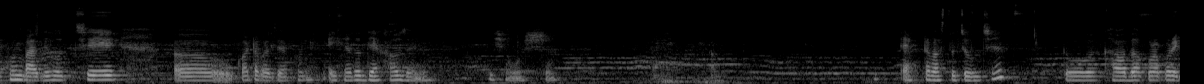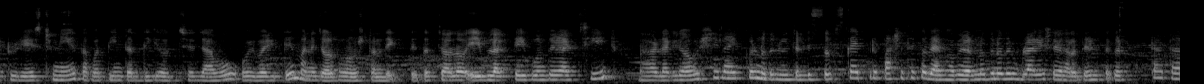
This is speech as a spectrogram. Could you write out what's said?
এখন বাজে হচ্ছে কটা বাজে এখন? এইখানে তো দেখাও যায় না। কি সমস্যা? একটা বাজতে চলছে। তো খাওয়া দাওয়া করার পর একটু রেস্ট নিয়ে তারপর তিনটার দিকে হচ্ছে যাব ওই বাড়িতে মানে জলভর অনুষ্ঠান দেখতে। তো চলো এই ব্লগটা এই পর্যন্ত রাখছি। ভালো লাগলে অবশ্যই লাইক করে নতুন চ্যানেলটি সাবস্ক্রাইব করে পাশে থেকে দেখা হবে আর নতুন নতুন ব্লগে সে ভালো থেকে tata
